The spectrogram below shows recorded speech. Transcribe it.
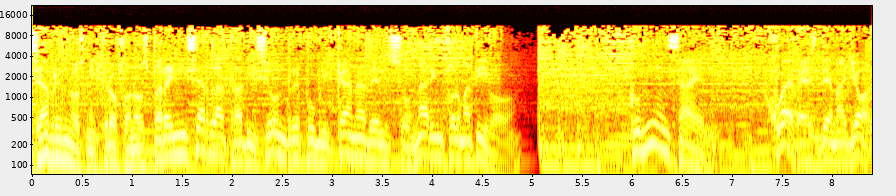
Se abren los micrófonos para iniciar la tradición republicana del sonar informativo. Comienza el Jueves de Mayol.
